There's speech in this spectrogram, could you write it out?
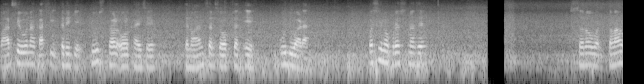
પારસીઓના કાશી તરીકે કયું સ્થળ ઓળખાય છે? તેનો આન્સર છે ઓપ્શન એ ઉદવાડા. પછીનો પ્રશ્ન છે, સરોવર, તળાવ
